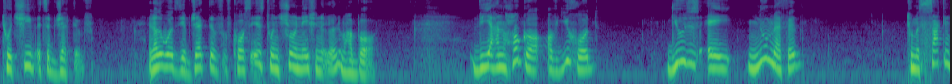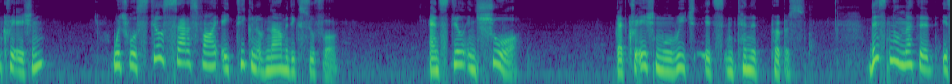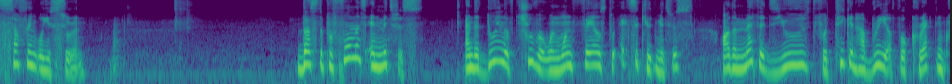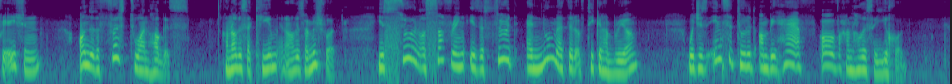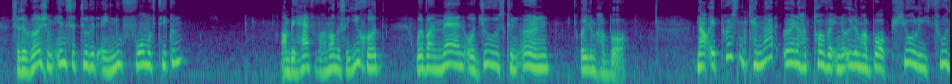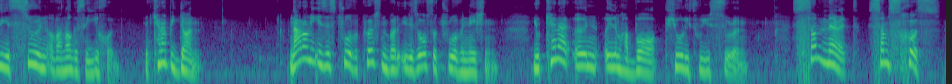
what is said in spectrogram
to achieve its objective. In other words, the objective, of course, is to ensure a nation in Ulam Haba. The Hanhoga of Yichud uses a new method to masakin creation, which will still satisfy a tikkun of Namidik Sufa and still ensure that creation will reach its intended purpose. This new method is suffering or yisurin. Thus, the performance in mitzvahs and the doing of tshuva when one fails to execute mitzvahs are the methods used for tikkun habriya for correcting creation under the first two anhagas, anhagas akim and anhagas hamishvat. Yisurin or suffering is the third and new method of tikkun habriya, which is instituted on behalf of anhagas hayichod. So the Rosham instituted a new form of tikkun on behalf of anhagas hayichod whereby man or Jews can earn Olim Haba. Now, a person cannot earn Hatova in Olim Haba purely through the Isurin of Anagas Yichud. It cannot be done. Not only is this true of a person, but it is also true of a nation. You cannot earn Olim Haba purely through Yisurin. Some merit, some schus,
